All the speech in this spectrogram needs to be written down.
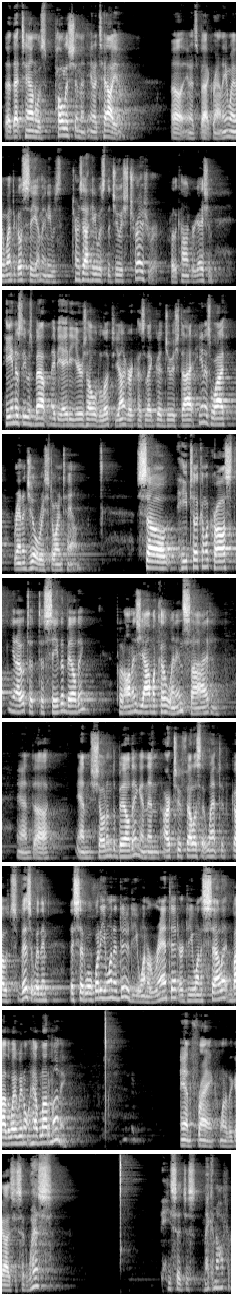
That, that town was Polish and, and Italian uh, in its background. Anyway, went to go see him, and he was, turns out he was the Jewish treasurer for the congregation. He and his, he was about maybe 80 years old, looked younger because of that good Jewish diet. He and his wife ran a jewelry store in town. So he took him across, you know, to, to see the building put on his yarmulke, went inside, and, and, uh, and showed him the building. And then our two fellows that went to go visit with him, they said, Well, what do you want to do? Do you want to rent it or do you want to sell it? And by the way, we don't have a lot of money. And Frank, one of the guys, he said, Wes, he said, just make an offer.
